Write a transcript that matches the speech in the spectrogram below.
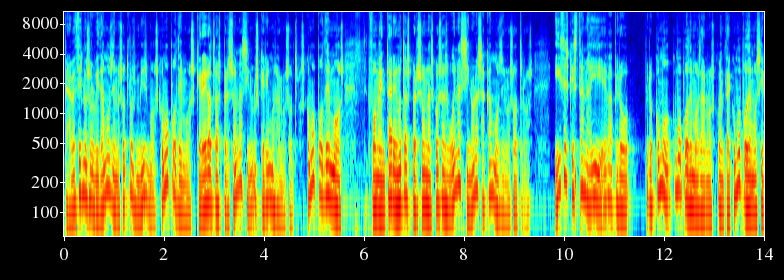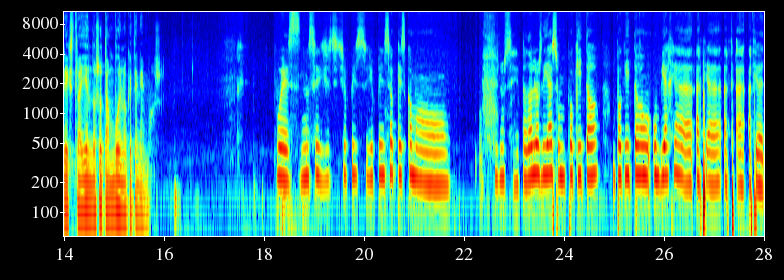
pero a veces nos olvidamos de nosotros mismos. ¿Cómo podemos querer a otras personas si no nos queremos a nosotros? ¿Cómo podemos fomentar en otras personas cosas buenas si no las sacamos de nosotros? Y dices que están ahí, Eva, pero pero ¿cómo, ¿cómo podemos darnos cuenta y cómo podemos ir extrayendo eso tan bueno que tenemos? Pues no sé, yo, pienso, que es como, no sé, todos los días un poquito, un poquito, un viaje hacia, hacia,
